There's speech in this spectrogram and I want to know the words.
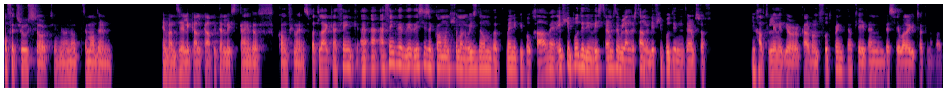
of a true sort, you know, not the modern evangelical capitalist kind of confluence. But like I think I, I, think that this is a common human wisdom that many people have, and if you put it in these terms, they will understand it. If you put it in terms of you have to limit your carbon footprint, okay, then they say, "What are you talking about?"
